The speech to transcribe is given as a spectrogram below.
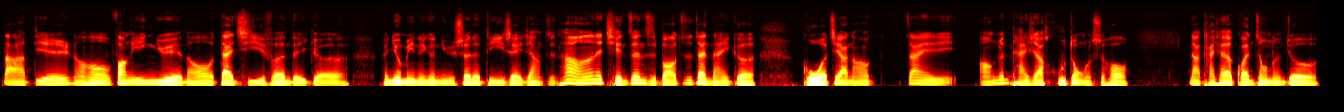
打碟，然后放音乐，然后带气氛的一个很有名的一个女生的 DJ 这样子。他好像在前阵子不知道就是在哪一个国家，然后在好像跟台下互动的时候，那台下的观众呢就。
